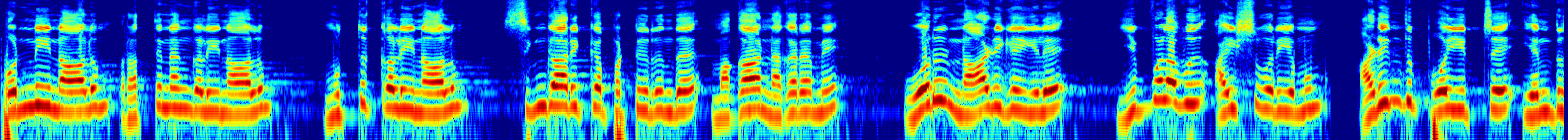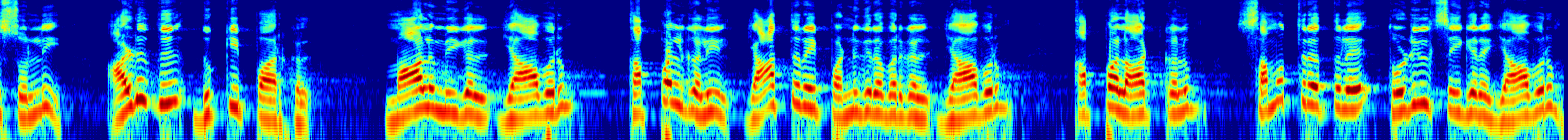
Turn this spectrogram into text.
பொன்னினாலும் இரத்தினங்களினாலும் முத்துக்களினாலும் சிங்காரிக்கப்பட்டிருந்த மகா நகரமே ஒரு நாழிகையிலே இவ்வளவு ஐஸ்வர்யமும் அழிந்து போயிற்றே என்று சொல்லி அழுது துக்கிப்பார்கள். மாலுமிகள் யாவரும் கப்பல்களில் யாத்திரை பண்ணுகிறவர்கள் யாவரும் கப்பல் ஆட்களும் சமுத்திரத்திலே தொழில் செய்கிற யாவரும்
